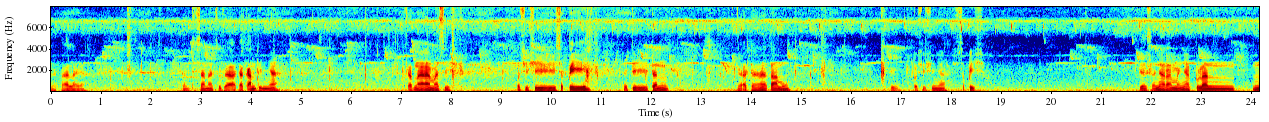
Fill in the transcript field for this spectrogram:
ada balai ya. Dan di sana juga ada kantinnya karena masih posisi sepi jadi dan nggak ada tamu jadi posisinya sepi. Biasanya ramainya bulan 6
